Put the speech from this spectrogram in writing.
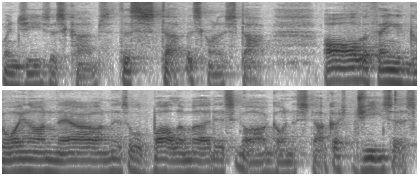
when Jesus comes, this stuff is going to stop. All the things going on now on this old ball of mud is all going to stop because Jesus,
